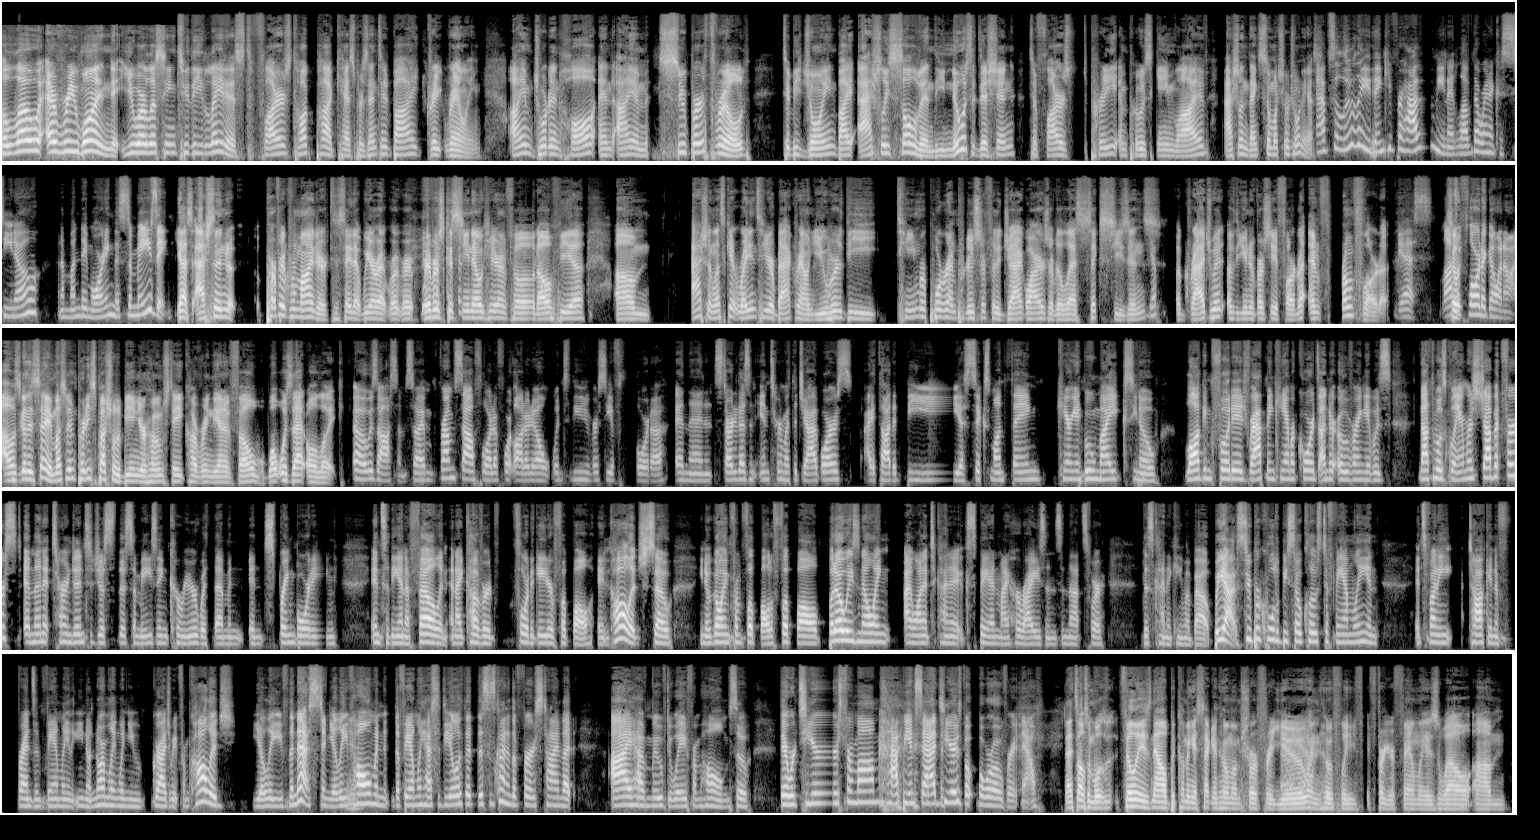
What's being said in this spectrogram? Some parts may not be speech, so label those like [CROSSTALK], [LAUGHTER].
Hello, everyone. You are listening to the latest Flyers Talk podcast presented by Great Railing. I am Jordan Hall, and I am super thrilled to be joined by Ashlyn Sullivan, the newest addition to Flyers pre and post game live. Ashlyn, thanks so much for joining us. Absolutely. Thank you for having me. And I love that we're in a casino on a Monday morning. This is amazing. Yes, Ashlyn, perfect reminder to say that we are at R- R- Rivers Casino here in Philadelphia. Um, Ashlyn, let's get right into your background. You were the team reporter and producer for the Jaguars over the last six seasons. Yep. A graduate of the University of Florida and from Florida. Yes. Lots So- of Florida going on. I was going to say, it must have been pretty special to be in your home state covering the NFL. What was that all like? oh, it was awesome. So I'm from South Florida, Fort Lauderdale, went to the University of Florida, and then started as an intern with the Jaguars. I thought it'd be a six month thing, carrying boom mics, you know, logging footage, wrapping camera cords, under overing. It was not the most glamorous job at first. And then it turned into just this amazing career with them and, and springboarding into the NFL. And, and I covered Florida Gator football in college. So, you know, going from football to football, but always knowing I wanted to kind of expand my horizons. And that's where this kind of came about. But yeah, super cool to be so close to family. And it's funny talking to friends and family. You know, normally when you graduate from college, you leave the nest and you leave Yeah. home and the family has to deal with it. This is kind of the first time that I have moved away from home. So there were tears for mom, happy and sad [LAUGHS] tears, but, but we're over it now. That's awesome. Well, Philly is now becoming a second home, I'm sure, for you yeah. Mm-hmm. and hopefully for your family as well. Um,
